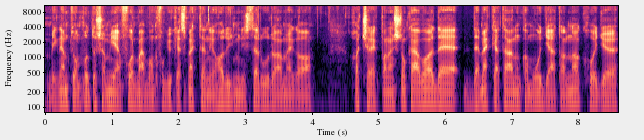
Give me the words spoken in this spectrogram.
még nem tudom pontosan milyen formában fogjuk ezt megtenni a hadügyminiszter úrral, meg a hadsereg parancsnokával, de, de meg kell találnunk a módját annak, hogy,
